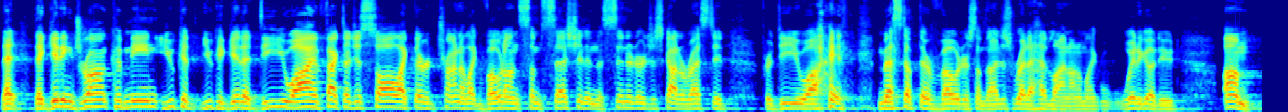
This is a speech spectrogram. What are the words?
That, that getting drunk could mean you could, you could get a DUI. In fact, I just saw like they're trying to like vote on some session and the senator just got arrested for DUI and messed up their vote or something. I just read a headline on. I'm like, way to go, dude. Um,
